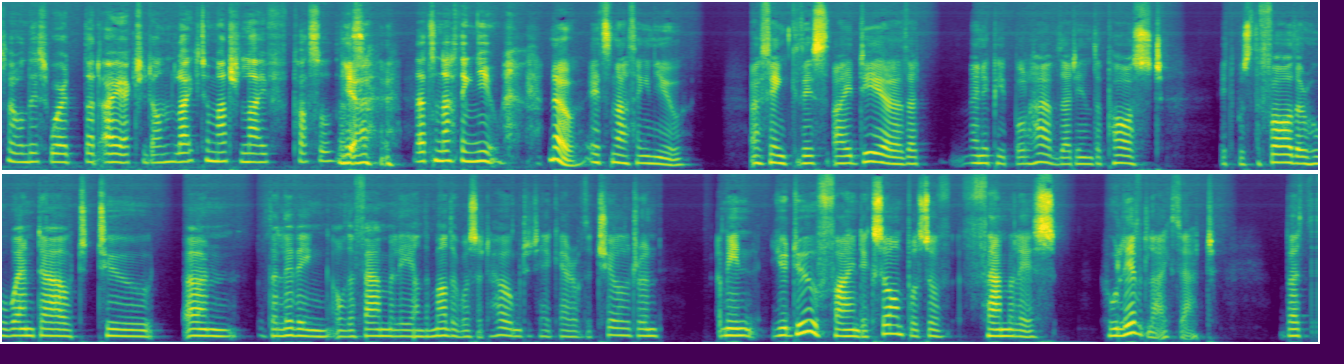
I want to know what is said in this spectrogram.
So this word that I actually don't like too much, life puzzle. That's, yeah, that's nothing new. no, it's nothing new. I think this idea that many people have that in the past it was the father who went out to earn the living of the family and the mother was at home to take care of the children. I mean, you do find examples of families who lived like that but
